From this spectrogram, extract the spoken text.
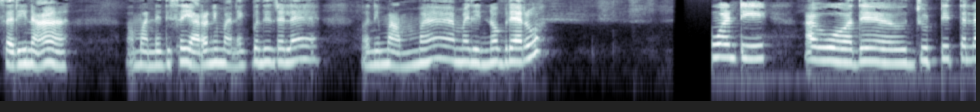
ಸರಿನಾ? ಮೊನ್ನೆ ದಿವಸ ಯಾರೋ ನಿಮ್ಮ ಮನೆಗೆ ಬಂದಿದ್ದಲ್ಲ ನಿಮ್ಮ ಅಮ್ಮ ಆಮೇಲೆ ಇನ್ನೊಬ್ರು ಯಾರು? ಆಂಟಿ. ಅವು ಅದೇ ಜುಟ್ಟಿತ್ತಲ್ಲ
